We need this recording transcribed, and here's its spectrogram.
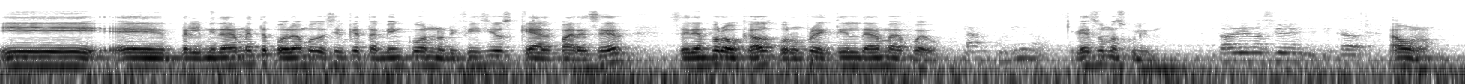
y eh, preliminarmente podríamos decir que también con orificios que al parecer serían provocados por un proyectil de arma de fuego. ¿Masculino? Es un masculino. Todavía no ha sido identificado. Aún no.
